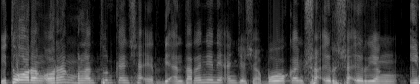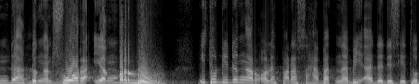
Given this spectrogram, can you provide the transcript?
itu orang-orang melantunkan syair. Di antaranya nih Anjasya, bawakan syair-syair yang indah dengan suara yang merdu. Itu didengar oleh para sahabat. Nabi ada di situ.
